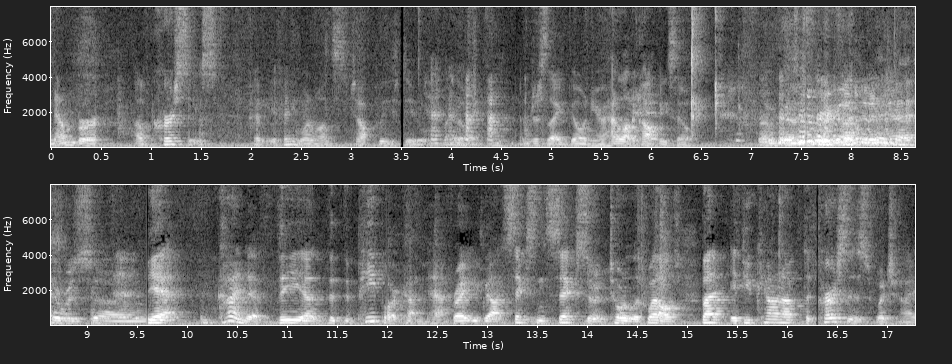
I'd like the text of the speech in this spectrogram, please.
number of curses. If, if anyone wants to talk, please do. By the way, I'm just like going here. I had a lot of coffee, so Because we cut it in half, there was, uh, yeah, kind of. The, uh, the the people are cut in half, right? You've got six and six, so a total of twelve. But if you count up the curses, which I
